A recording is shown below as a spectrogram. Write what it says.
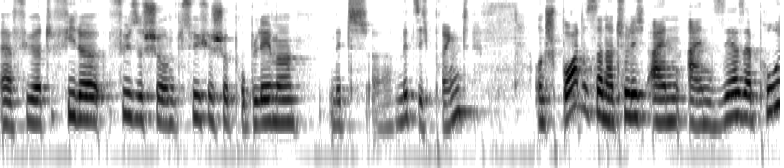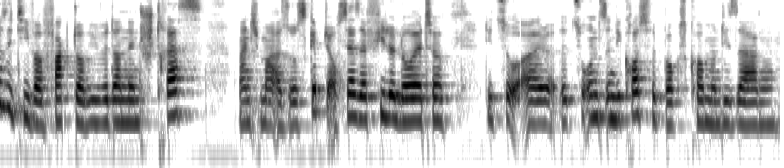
äh, führt viele physische und psychische Probleme mit, äh, mit sich bringt. Und Sport ist dann natürlich ein, ein sehr, sehr positiver Faktor, wie wir dann den Stress manchmal, also es gibt ja auch sehr, sehr viele Leute, die zu, äh, zu uns in die CrossFit-Box kommen und die sagen,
